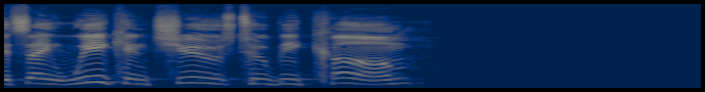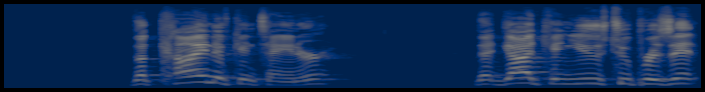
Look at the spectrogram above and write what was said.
It's saying we can choose to become the kind of container that God can use to present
